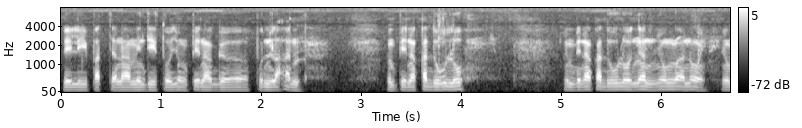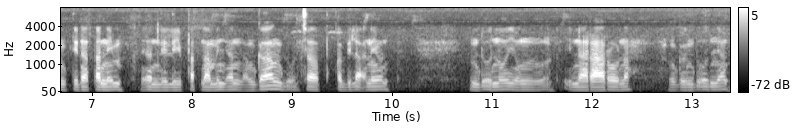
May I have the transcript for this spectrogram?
lilipat na namin dito yung pinagpunlaan yung pinakadulo Yung binakadulo niyan, yung ano eh, yung tinatanim. Yan, nilipat namin yan hanggang doon sa kabila na yun. Yung doon no, yung inararo na. Hanggang doon yan,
